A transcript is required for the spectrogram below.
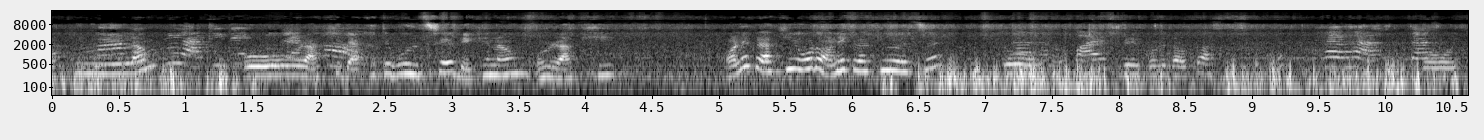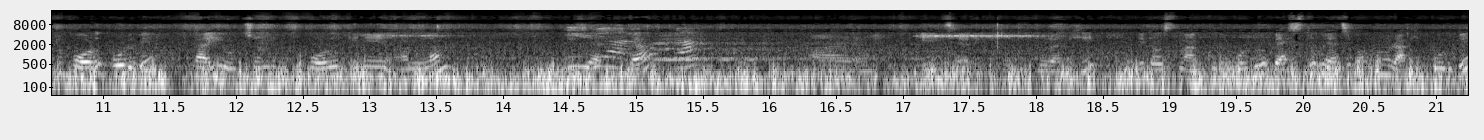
রাখি নিয়ে এলাম। ও রাখি দেখাতে বলছে, দেখে নাও ওর রাখি। অনেক রাখি, ওর অনেক রাখি হয়েছে। তো বের করে দাও তো আস্তে আস্তে করে। তো একটু বড় পড়বে তাই ওর জন্য একটু বড় কিনে আনলাম। এই যে একটা। আর এই যে আরেকটা দুটো রাখি এটাও স্নান করে পড়বে ব্যস্ত হয়ে আছে কখনো রাখি পড়বে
